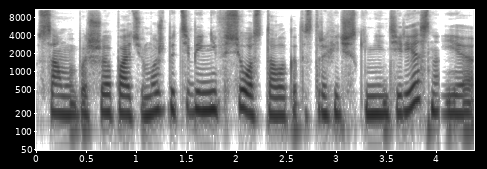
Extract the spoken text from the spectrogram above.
самую большую апатию. Может быть, тебе не все стало катастрофически неинтересно, и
